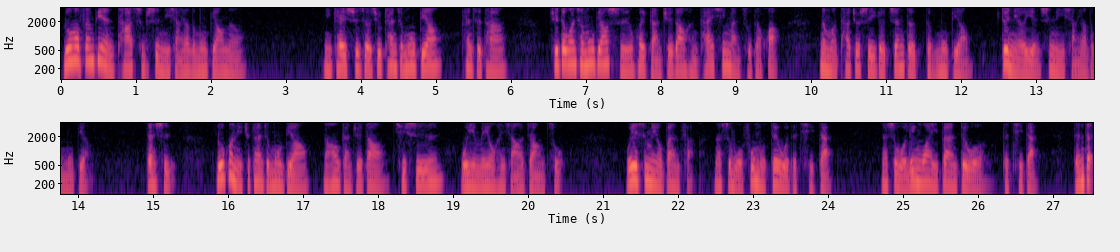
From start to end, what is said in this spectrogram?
如何分辨它是不是你想要的目标呢？你可以试着去看着目标，看着它，觉得完成目标时会感觉到很开心满足的话，那么它就是一个真的的目标，对你而言是你想要的目标。但是，如果你去看着目标，然后感觉到其实我也没有很想要这样做，我也是没有办法，那是我父母对我的期待，那是我另外一半对我的期待，等等，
